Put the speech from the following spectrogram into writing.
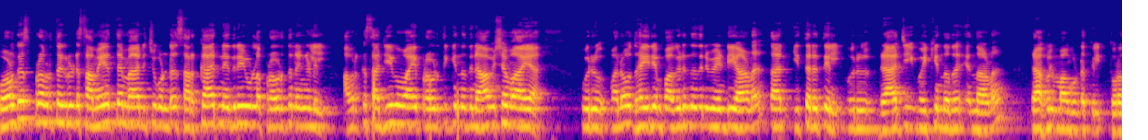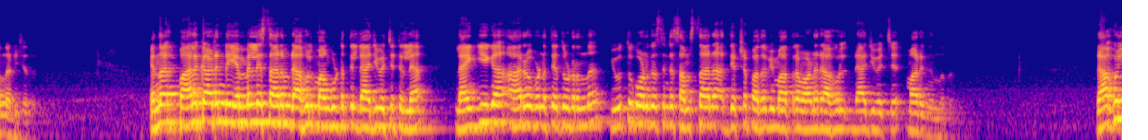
കോൺഗ്രസ് പ്രവർത്തകരുടെ സമയത്തെ മാനിച്ചുകൊണ്ട് സർക്കാരിനെതിരെയുള്ള പ്രവർത്തനങ്ങളിൽ അവർക്ക് സജീവമായി പ്രവർത്തിക്കുന്നതിനാവശ്യമായ ഒരു മനോധൈര്യം പകരുന്നതിന് വേണ്ടിയാണ് താൻ ഇത്തരത്തിൽ ഒരു രാജി വയ്ക്കുന്നത് എന്നാണ് രാഹുൽ മാങ്കൂട്ടത്തിൽ തുറന്നടിച്ചത്. എന്നാൽ പാലക്കാടിന്റെ എം എൽ എ സ്ഥാനം രാഹുൽ മാങ്കൂട്ടത്തിൽ രാജിവെച്ചിട്ടില്ല. ലൈംഗിക ആരോപണത്തെ തുടർന്ന് യൂത്ത് കോൺഗ്രസിന്റെ സംസ്ഥാന അധ്യക്ഷ പദവി മാത്രമാണ് രാഹുൽ രാജിവെച്ച് മാറി നിന്നത്. രാഹുൽ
